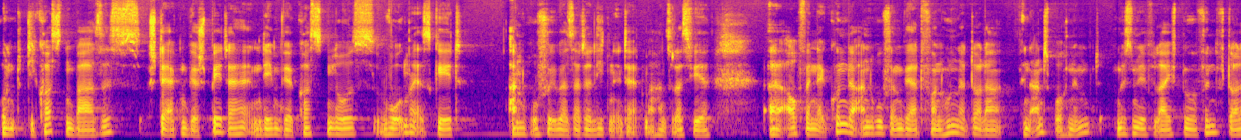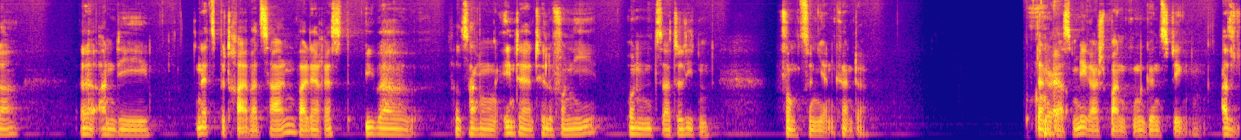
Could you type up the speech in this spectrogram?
und die Kostenbasis stärken wir später, indem wir kostenlos, wo immer es geht, Anrufe über Satelliteninternet machen, sodass wir, äh, auch wenn der Kunde Anrufe im Wert von 100 Dollar in Anspruch nimmt, müssen wir vielleicht nur 5 Dollar äh, an die Netzbetreiber zahlen, weil der Rest über sozusagen Internettelefonie und Satelliten funktionieren könnte. Dann Ja. wäre es mega spannend, einen günstigen. Also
